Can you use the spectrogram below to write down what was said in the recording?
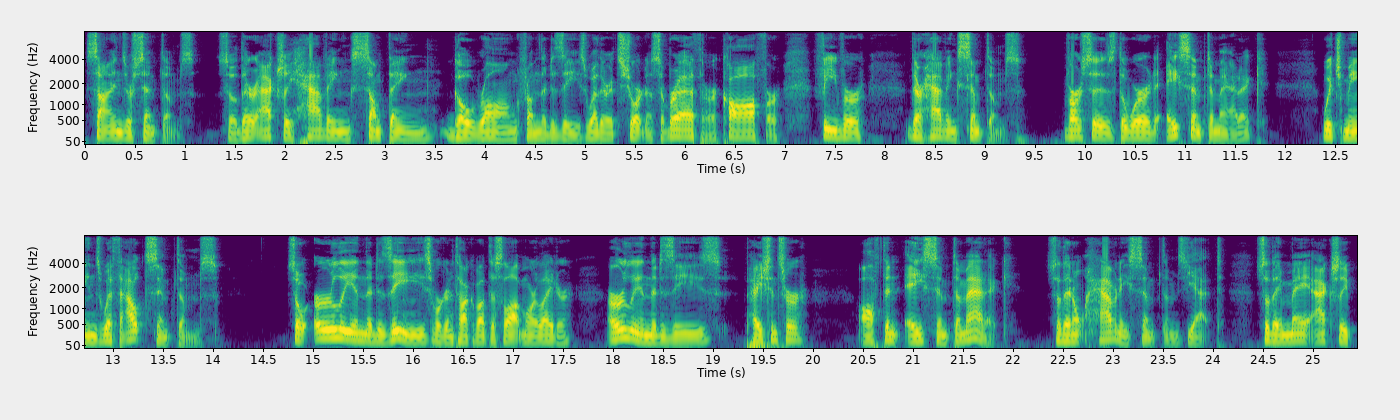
signs or symptoms. So they're actually having something go wrong from the disease, whether it's shortness of breath or a cough or fever, they're having symptoms. versus the word asymptomatic, which means without symptoms. So early in the disease, we're going to talk about this a lot more later. Early in the disease, patients are often asymptomatic. So they don't have any symptoms yet. So they may actually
